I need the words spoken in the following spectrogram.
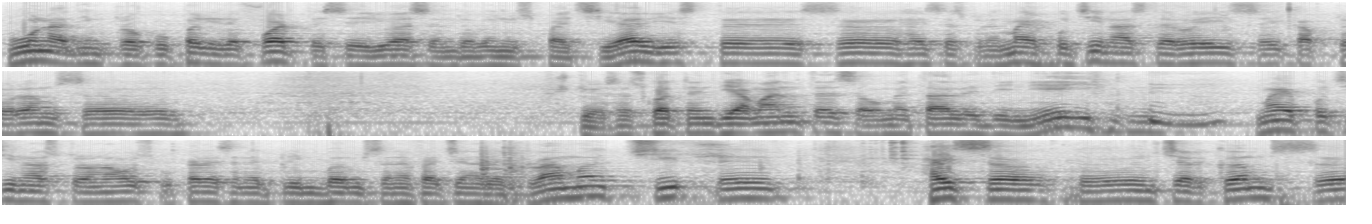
una din preocupările foarte serioase în domeniul spațial este să, hai să spunem, mai puțin asteroizi, să-i capturăm, să știu să scoatem diamante sau metale din ei, mm-hmm. mai puțin astronauți cu care să ne plimbăm și să ne facem reclamă, ci e, hai să încercăm să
